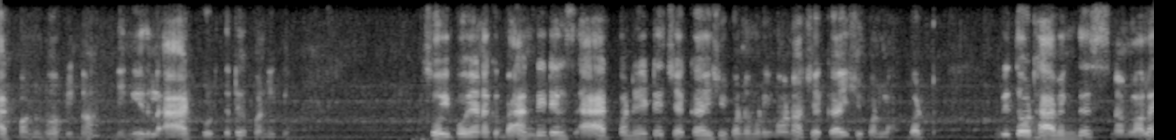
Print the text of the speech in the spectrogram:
ஆட் பண்ணணும் அப்படின்னா நீங்கள் இதில் ஆட் கொடுத்துட்டு பண்ணிக்கலாம். ஸோ இப்போ எனக்கு பேங்க் டீட்டெயில்ஸ் ஆட் பண்ணிட்டு செக்கை இஷ்யூ பண்ண முடியுமானா செக்கை இஷ்யூ பண்ணலாம். பட் வித்தவுட் ஹேவிங் திஸ் நம்மளால்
